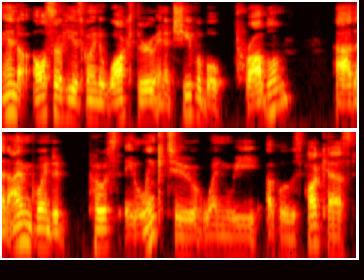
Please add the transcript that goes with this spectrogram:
And also, he is going to walk through an achievable problem uh, that I'm going to post a link to when we upload this podcast.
